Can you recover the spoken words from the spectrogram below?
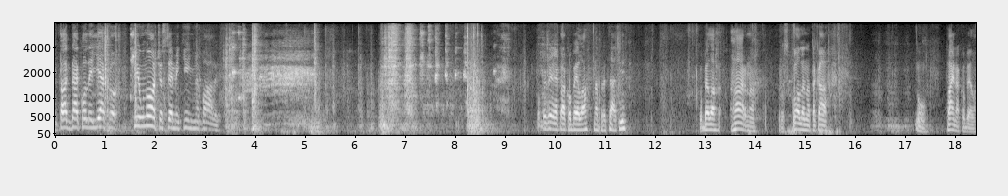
і так деколи є, що півночі з цими кіньми бавить. Покажи, яка кобила на прицепі. Кобила гарна, розколена така. Ну, файна кобила.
